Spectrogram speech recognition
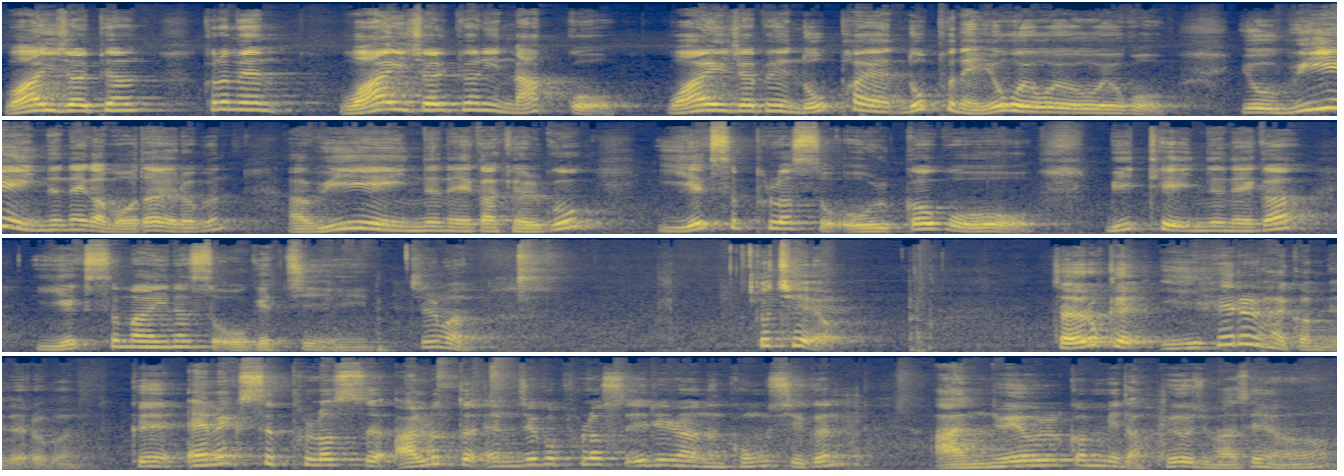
Y 절편? 그러면 Y 절편이 낮고 Y 절편이 높아야 높으네. 요거 요거 요거 요거. 요 위에 있는 애가 뭐다, 여러분? 아, 위에 있는 애가 결국 2x 플러스 5일 거고 밑에 있는 애가 2x 마이너스 5겠지. 질문. 끝이에요. 자, 이렇게 이해를 할 겁니다, 여러분. 그 mx 플러스 r루트 m제곱 플러스 1이라는 공식은 안 외울 겁니다. 외우지 마세요.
